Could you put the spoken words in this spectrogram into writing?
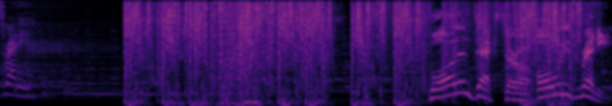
is ready. Claude and Dexter are always ready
